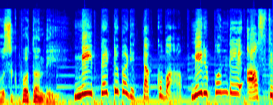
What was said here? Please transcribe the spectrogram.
దూసుకుపోతోంది. మీ పెట్టుబడి తక్కువ మీరు పొందే ఆస్తి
